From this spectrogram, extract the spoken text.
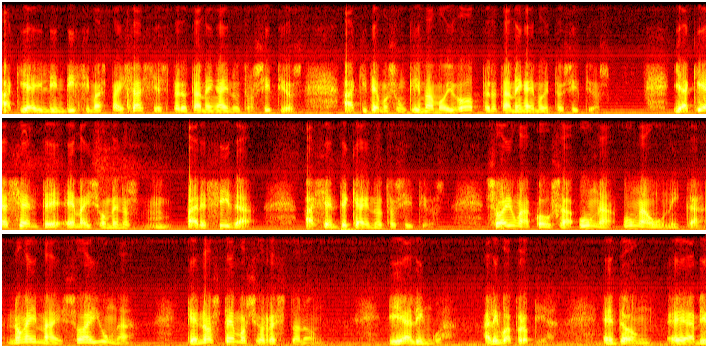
aquí hai lindísimas paisaxes, pero tamén hai noutros sitios, aquí temos un clima moi bo, pero tamén hai moitos sitios. E aquí a xente é máis ou menos mm, parecida a xente que hai noutros sitios. Só hai unha cousa, unha, unha única, non hai máis, só hai unha, que nós temos e o resto non, e é a lingua, a lingua propia Entón, eh, a mí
